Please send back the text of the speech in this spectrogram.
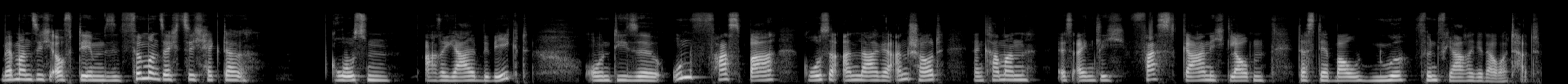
Wenn man sich auf dem 65 Hektar großen Areal bewegt und diese unfassbar große Anlage anschaut, dann kann man es eigentlich fast gar nicht glauben, dass der Bau nur fünf Jahre gedauert hat.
